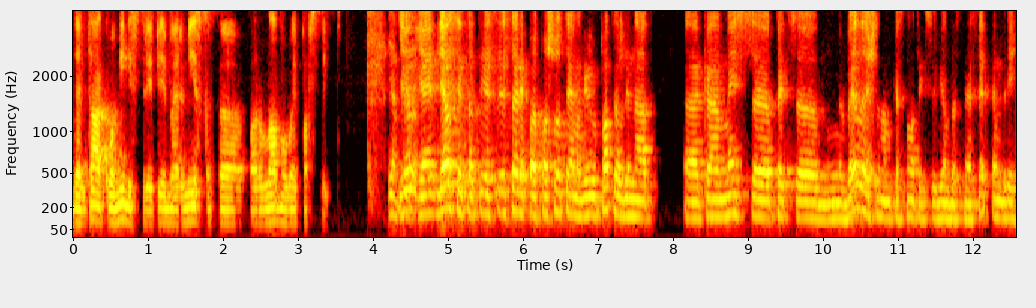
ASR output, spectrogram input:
dēļ tā, ko ministrija, piemēram, ieskata par labu vai par sliktu. Jā, ja, ja ļausiet, tad es, es arī par, par šo tēmu gribu papildināt, ka mēs pēc vēlēšanām, kas notiks 11. septembrī,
